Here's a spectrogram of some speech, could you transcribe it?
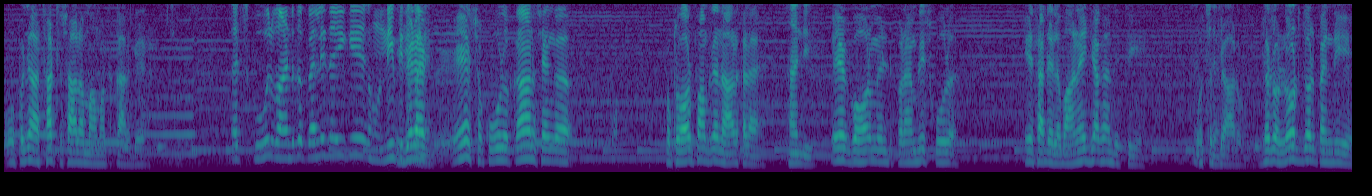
ਉਹ 50 60 ਸਾਲ ਇਮਾਮਤ ਕਰ ਗਏ। ਅੱਜ ਸਕੂਲ ਵੰਡ ਤੋਂ ਪਹਿਲੇ ਦਾ ਹੀ ਕਿ ਹੁਣ ਨਹੀਂ ਕਿਤੇ ਜਿਹੜਾ ਇਹ ਸਕੂਲ ਕਾਨ ਸਿੰਘ ਪੈਟਰੋਲ ਪੰਪ ਦੇ ਨਾਲ ਖੜਾ ਹੈ। ਹਾਂਜੀ। ਇਹ ਗਵਰਨਮੈਂਟ ਪ੍ਰਾਇਮਰੀ ਸਕੂਲ ਇਹ ਸਾਡੇ ਲਬਾਣੇ ਜਗ੍ਹਾ ਦਿੱਤੀ ਹੈ। ਉੱਥੇ ਤਿਆਰ ਹੋ। ਜਦੋਂ ਲੋੜ ਦੌੜ ਪੈਂਦੀ ਹੈ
